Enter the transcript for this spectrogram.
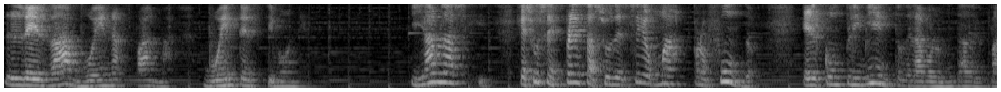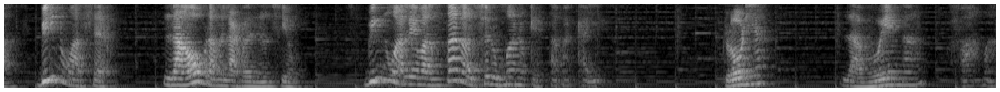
le da buena fama, buen testimonio. Y habla así Jesús expresa su deseo más profundo, el cumplimiento de la voluntad del Padre. Vino a hacer la obra de la redención. Vino a levantar al ser humano que estaba caído. Gloria, la buena fama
